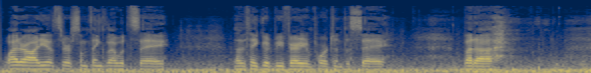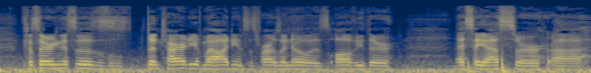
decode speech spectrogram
wider audience, there's some things I would say that I think would be very important to say. But uh, considering this is the entirety of my audience, as far as I know, is all of either SAS or uh,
